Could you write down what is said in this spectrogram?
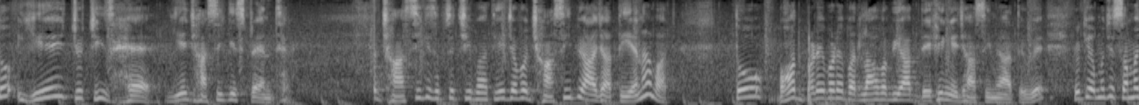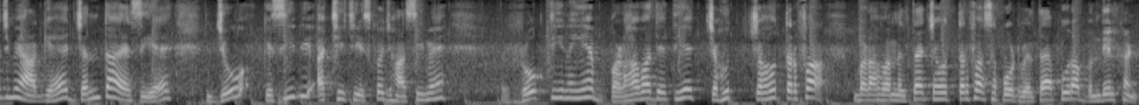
तो ये जो चीज़ है, ये झांसी की स्ट्रेंथ है। झांसी की सबसे अच्छी बात यह जब वो झांसी पे आ जाती है ना बात तो बहुत बड़े बड़े बदलाव अभी आप देखेंगे झांसी में आते हुए, क्योंकि अब मुझे समझ में आ गया है, जनता ऐसी है जो किसी भी अच्छी चीज़ को झांसी में रोकती नहीं है, बढ़ावा देती है चहु चौतरफा बढ़ावा मिलता है चौतरफा सपोर्ट मिलता है, पूरा बुंदेलखंड।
